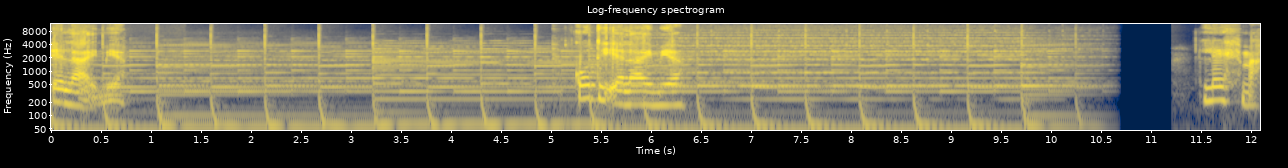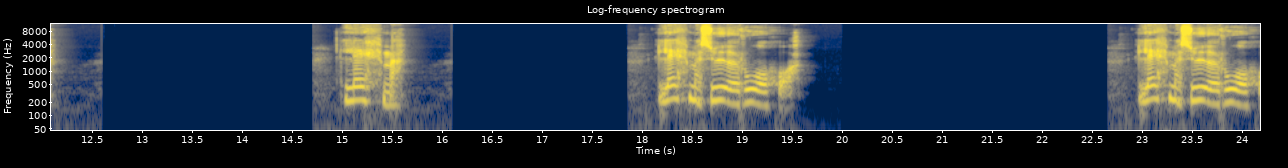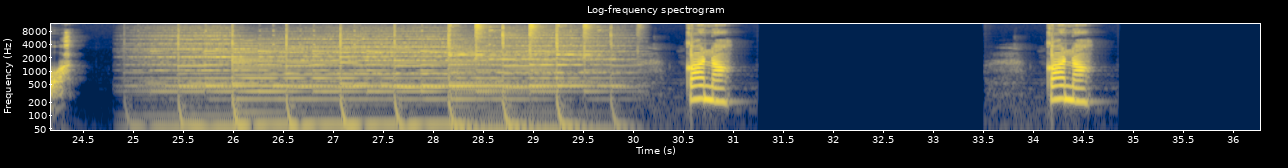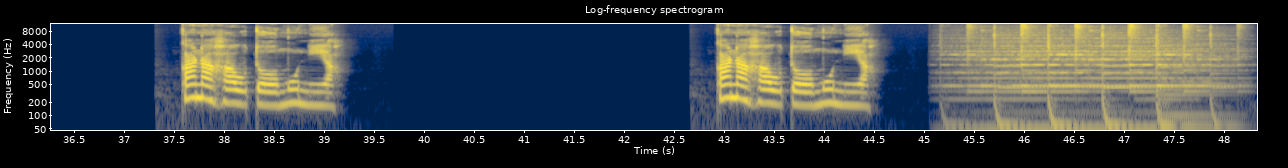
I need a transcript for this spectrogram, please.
Eläimiä. Kotieläimiä. Lehmä. Lehmä. Lehmä syö ruohoa. Lehmä syö ruohoa. Kana. Kana. Kana hautoo munia. Kana hautoo munia.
